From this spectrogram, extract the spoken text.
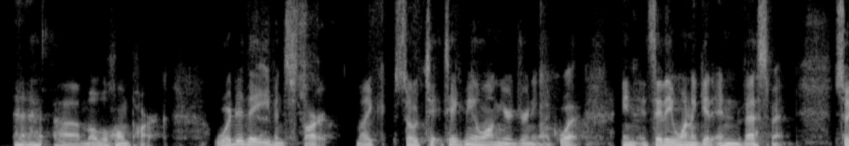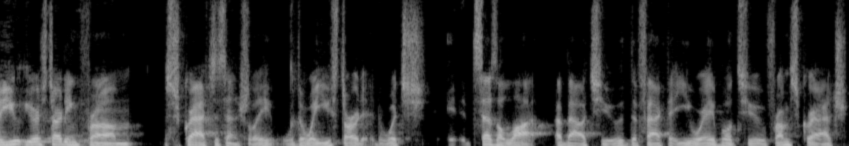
uh, mobile home park, where do they yeah. even start? Like, so t- take me along your journey. Like, what? And, and say they want to get an investment. So you you're starting from scratch essentially with the way you started, which it says a lot about you. The fact that you were able to from scratch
